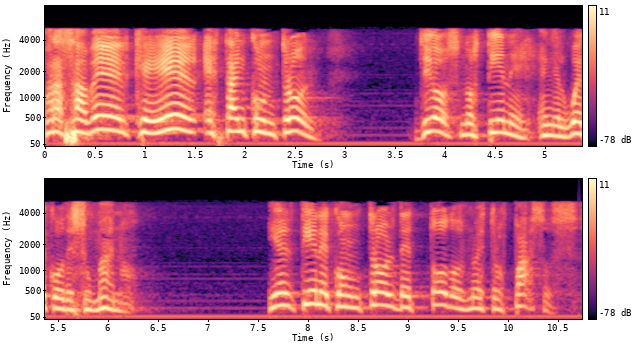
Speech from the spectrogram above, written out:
para saber que Él está en control. Dios nos tiene en el hueco de su mano. Y Él tiene control de todos nuestros pasos.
